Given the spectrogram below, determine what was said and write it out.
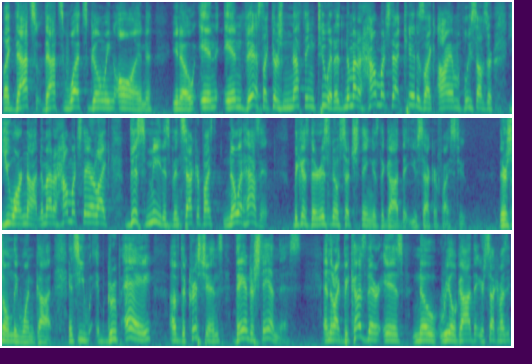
Like that's that's what's going on, you know, in in this. Like there's nothing to it. No matter how much that kid is like, I am a police officer, you are not. No matter how much they are like, this meat has been sacrificed. No, it hasn't, because there is no such thing as the God that you sacrifice to. There's only one God. And see, group A of the Christians, they understand this. And they're like, because there is no real God that you're sacrificing,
